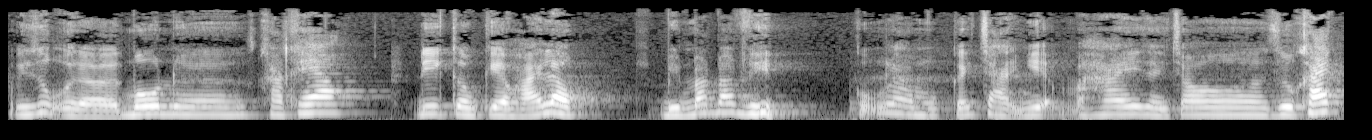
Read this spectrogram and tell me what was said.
ví dụ là môn uh, khà kheo, đi cầu kiều hái lộc, bịt mắt bắt vịt cũng là một cái trải nghiệm hay dành cho du khách.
